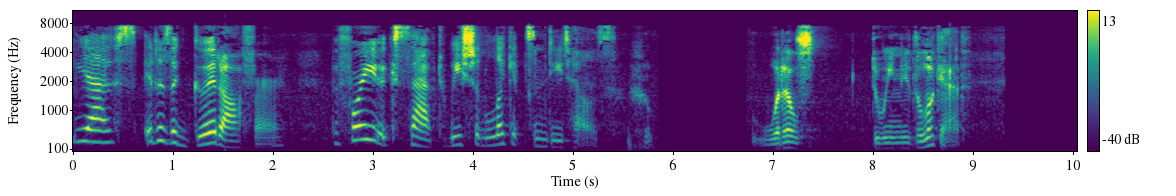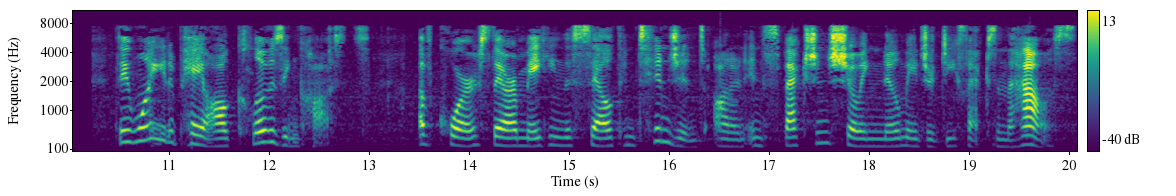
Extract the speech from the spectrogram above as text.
Yes, it is a good offer. Before you accept, we should look at some details. What else do we need to look at? They want you to pay all closing costs. Of course, they are making the sale contingent on an inspection showing no major defects in the house.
